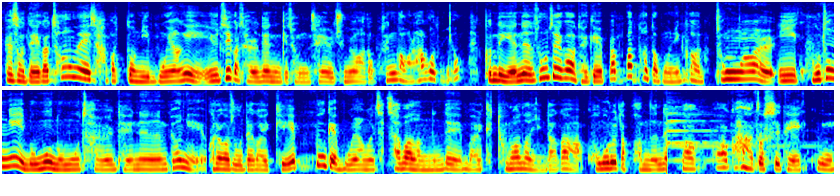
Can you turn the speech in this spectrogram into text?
그래서 내가 처음에 잡았던 이 모양이 유지가 잘 되는 게 저는 제일 중요하다고 생각을 하거든요. 근데 얘는 소재가 되게 빳빳하다 보니까 정말 이 고정이 너무너무 잘 되는 편이에요. 그래가지고 내가 이렇게 예쁘게 모양을 잡아놨는데 막 이렇게 돌아다니다가 거울을 딱 봤는데 막 화가 아저씨 돼 있고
